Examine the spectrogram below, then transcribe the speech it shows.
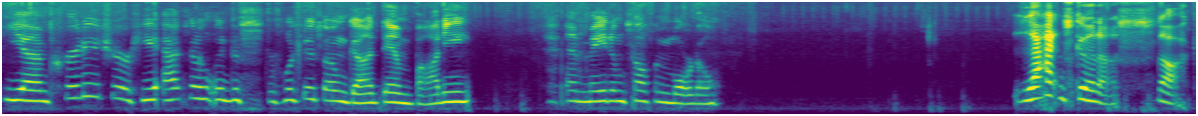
Yeah, I'm pretty sure he accidentally destroyed his own goddamn body and made himself immortal. That's gonna suck.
